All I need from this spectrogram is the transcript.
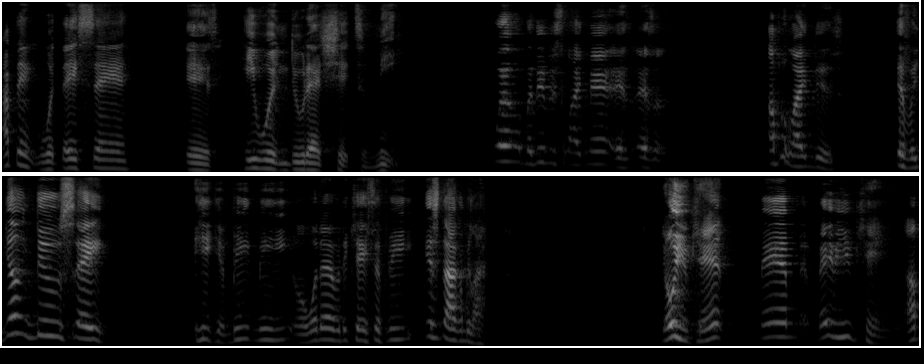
I think what they saying is he wouldn't do that shit to me. Well, but then it's like, man, as, as a, I put it like this: if a young dude say he can beat me or whatever the case may be, it's not gonna be like, no, you can't, man. Maybe you can. I'm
